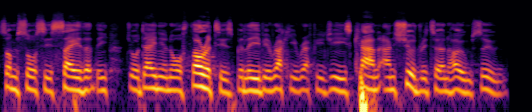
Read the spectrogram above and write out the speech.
Some sources say that the Jordanian authorities believe Iraqi refugees can and should return home soon.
